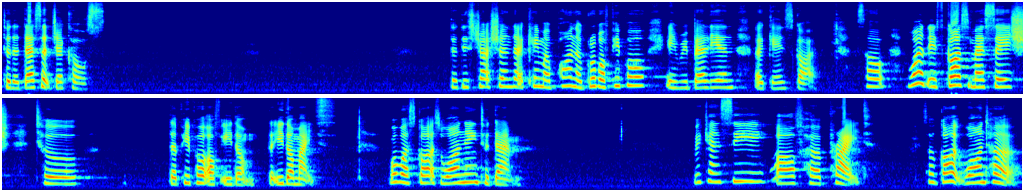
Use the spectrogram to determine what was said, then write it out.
to the desert jackals. The destruction that came upon a group of people in rebellion against God. So, what is God's message to the people of Edom, the Edomites? What was God's warning to them? We can see of her pride. So God warned her,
